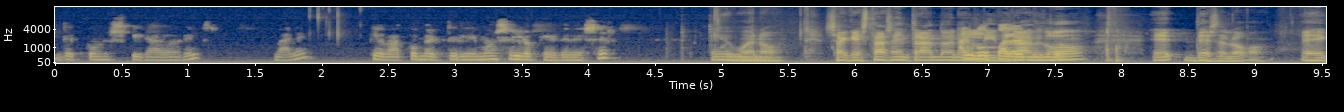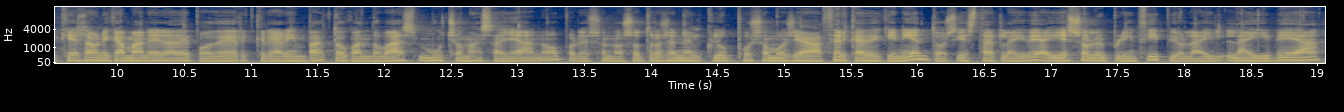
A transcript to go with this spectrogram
de conspiradores, ¿vale? Que va a convertir Limos en lo que debe ser. Qué bueno. O sea que estás entrando en el liderazgo, eh, desde luego, eh, que es la única manera de poder crear impacto cuando vas mucho más allá, ¿no? Por eso nosotros en el club pues somos ya cerca de 500 y esta es la idea y es solo el principio. La, la idea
